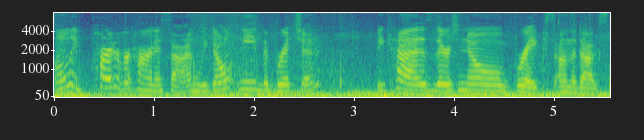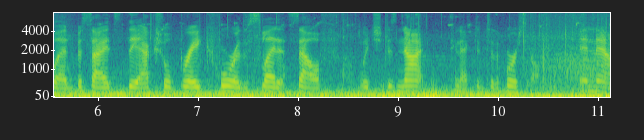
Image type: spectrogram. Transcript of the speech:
only part of her harness on. We don't need the britchin because there's no brakes on the dog sled besides the actual brake for the sled itself, which is not connected to the horse at all. And now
